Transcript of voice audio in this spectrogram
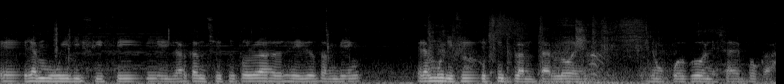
era muy difícil, y Arkham, si tú lo has leído también, era muy difícil plantarlo en un juego en esa época.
